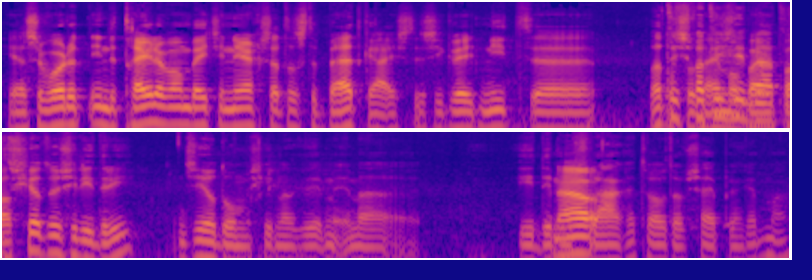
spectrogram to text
ja, ze worden in de trailer wel een beetje neergezet als de bad guys. Dus ik weet niet... eh, Wat is, wat is inderdaad het verschil tussen die drie? Het is heel dom misschien dat ik dit, mijn- die dit Nou- moet vragen, terwijl we het over Cyberpunk hebben. Maar...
